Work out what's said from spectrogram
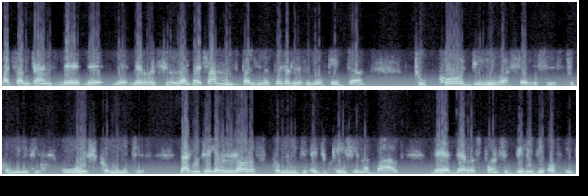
but sometimes the, the, the, the refusal by some municipalities, especially the city of Cape Town, to co-deliver services to communities, with communities. That will take a lot of community education about the, the responsibility of each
